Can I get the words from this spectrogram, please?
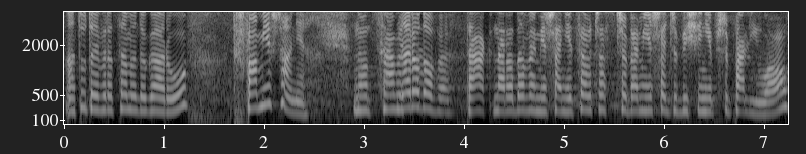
A tutaj wracamy do garów. Trwa mieszanie. No cały Narodowe. Czas, tak, narodowe mieszanie. Cały czas trzeba mieszać, żeby się nie przypaliło.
